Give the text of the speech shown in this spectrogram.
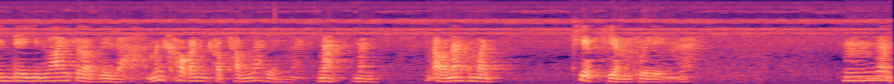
ยินดียินร้ายตลอดเวลา มันเข้ากันกับทำได้ยังไงหนะมันเอาหน้าทำไมเทียบเทียมตัวเองนะ นั่น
